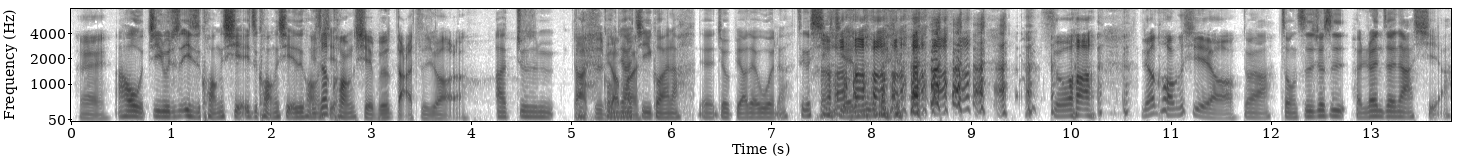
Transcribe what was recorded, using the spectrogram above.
哎、然后我记录就是一直狂写，一直狂写，一直狂写你知道狂写不是打字就好了？啊，就是打字比较慢。机关啦，呃，就不要再问了。这个细节 什么啊？你要狂写哦？对啊，总之就是很认真啊写啊。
